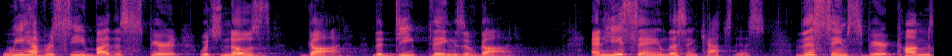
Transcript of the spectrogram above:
we have received by the Spirit, which knows God, the deep things of God. And he's saying, listen, catch this. This same Spirit comes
